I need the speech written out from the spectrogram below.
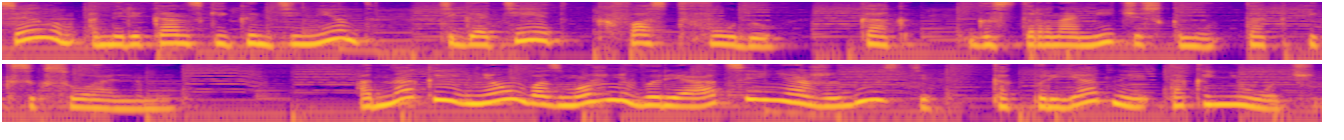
Целом, американский континент тяготеет к фастфуду, как гастрономическому, так и к сексуальному. Однако и в нем возможны вариации и неожиданности, как приятные, так и не очень.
